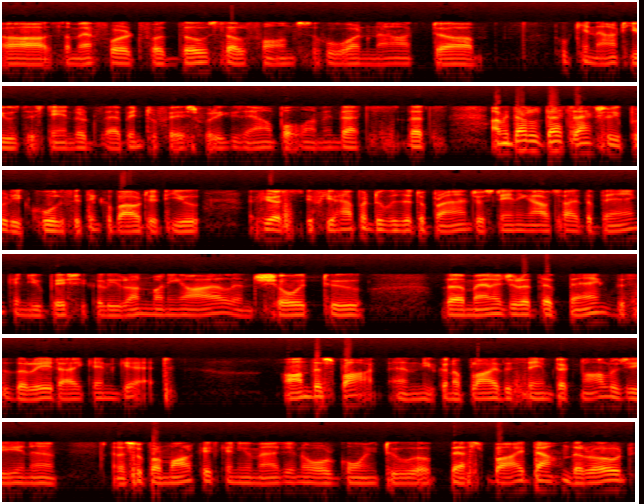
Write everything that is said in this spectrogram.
uh, some effort for those cell phones who are not uh, who cannot use the standard web interface, for example. I mean that's that's I mean that that's actually pretty cool if you think about it. You if you if you happen to visit a branch or standing outside the bank and you basically run Money Aisle and show it to the manager at the bank, this is the rate I can get on the spot, and you can apply the same technology in a in a supermarket. Can you imagine, or going to a Best Buy down the road,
